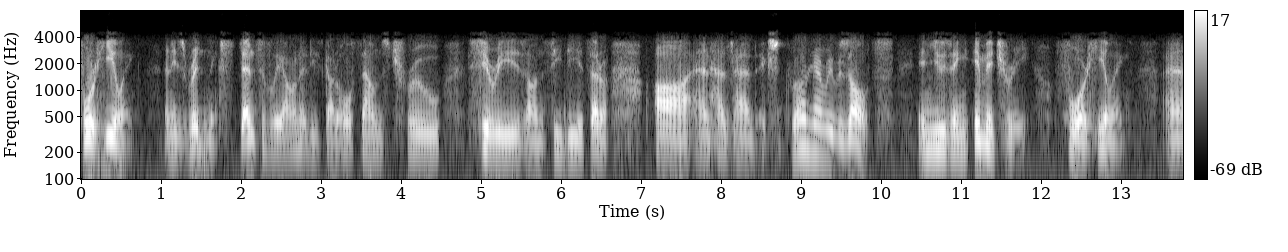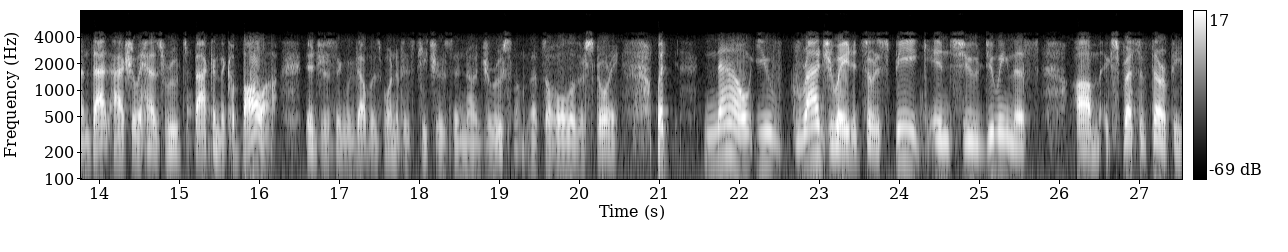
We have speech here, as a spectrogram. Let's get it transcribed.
for healing, and he's written extensively on it. He's got a whole Sounds True series on CD, etc., uh, and has had extraordinary results in using imagery for healing and that actually has roots back in the Kabbalah. Interestingly, that was one of his teachers in uh, Jerusalem. That's a whole other story. But now you've graduated, so to speak, into doing this um, expressive therapy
